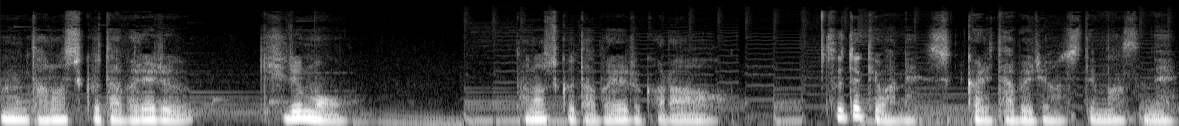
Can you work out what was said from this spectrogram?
うん、楽しく食べれる。昼も楽しく食べれるから。そういう時はねしっかり食べるようにしてますね。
